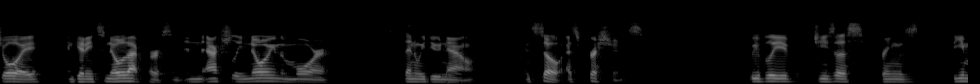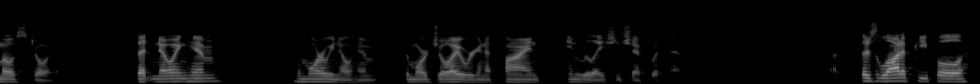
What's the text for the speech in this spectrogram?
joy in getting to know that person and actually knowing them more than we do now. And so, as Christians, we believe Jesus brings the most joy. That knowing him, the more we know him, the more joy we're going to find in relationship with him. There's a lot of people,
